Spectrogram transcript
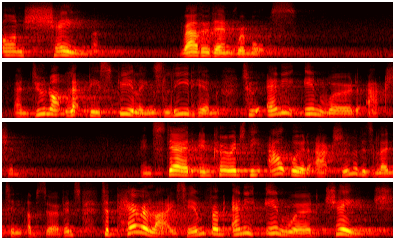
on shame rather than remorse. And do not let these feelings lead him to any inward action. Instead, encourage the outward action of his Lenten observance to paralyze him from any inward change.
